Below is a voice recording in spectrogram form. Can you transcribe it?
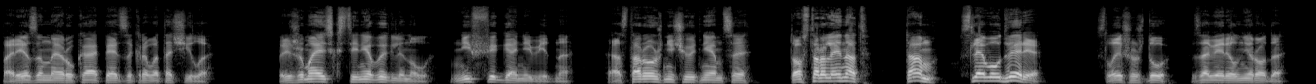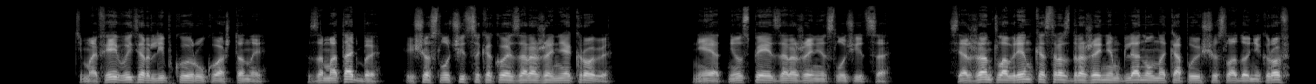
порезанная рука опять закровоточила. Прижимаясь к стене, выглянул. Нифига не видно. Осторожничают немцы. «Товстерлейнат! Там, слева у двери!» «Слышу, жду», — заверил Нерода. Тимофей вытер липкую руку о штаны. «Замотать бы, еще случится какое заражение крови». «Нет, не успеет заражение случиться». Сержант Лавренко с раздражением глянул на капающую с ладони кровь,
